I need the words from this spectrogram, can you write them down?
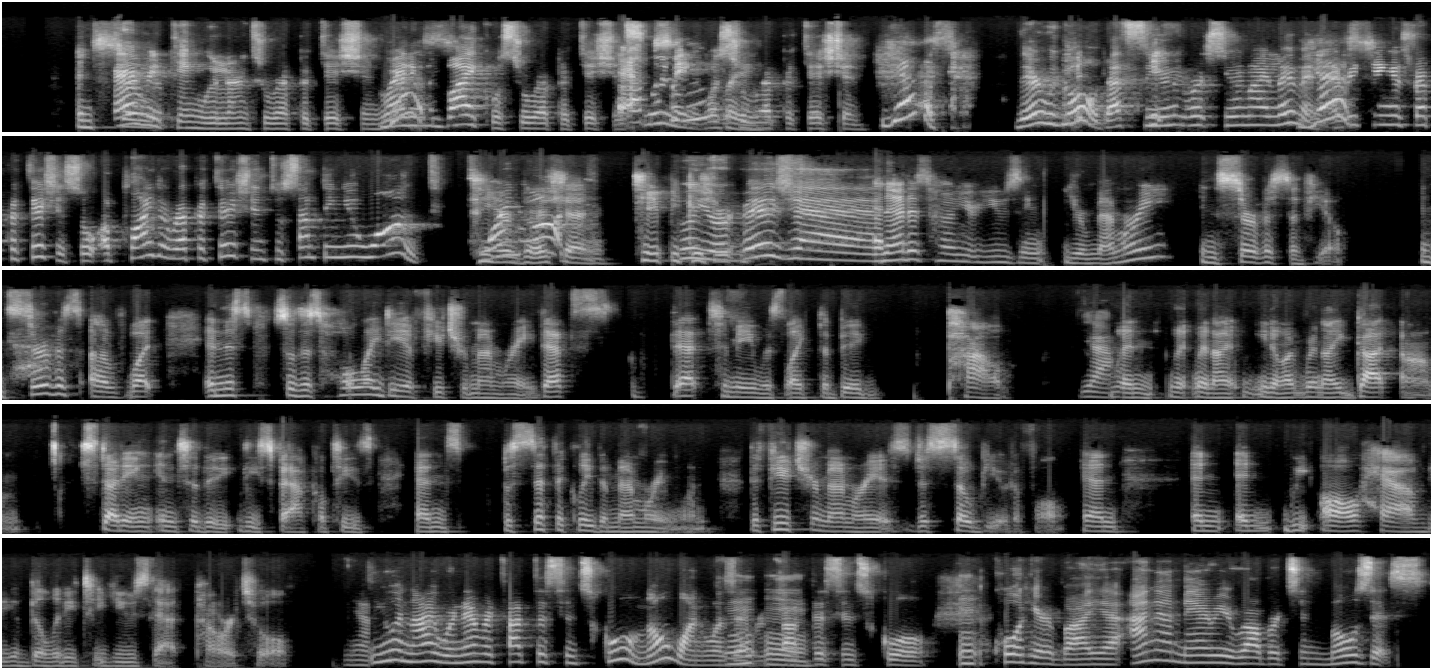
And so Everything we learn through repetition. Riding a bike was through repetition. Swimming was through repetition. yes, There we go. That's the universe you and I live in. Yes. Everything is repetition. So apply the repetition to something you want. to Why your not? vision. To, To your vision. and that is how you're using your memory in service of you in service of what and this so this whole idea of future memory that's that to me was like the big pow yeah. when when, when i you know when i got um studying into the these faculties and specifically the memory one the future memory is just so beautiful and and and we all have the ability to use that power tool Yeah. You and I were never taught this in school. No one was ever taught this in school. Mm. A quote here by uh, Anna Mary Robertson Moses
